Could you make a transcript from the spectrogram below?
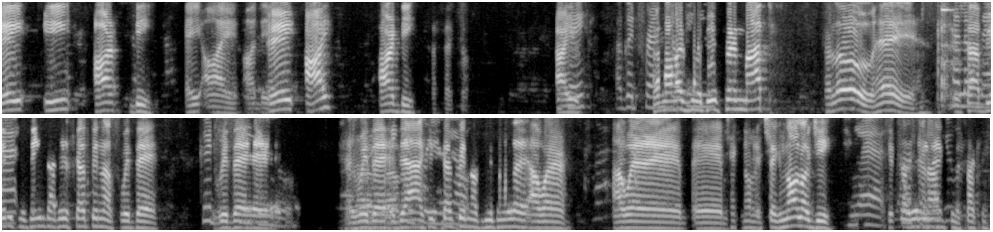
A E R D, A-I-R-D. A I R D. Perfecto. I, Okay. A good friend. Helping my you. dear friend Matt, Hello, hey. Hello, it's a Matt. beautiful thing that is helping us with the Good to with see the- you. with the Hello. yeah, for he's your helping us with all the, our our uh, uh, Technology. Yes. technology. It's a really perfect. nice, You- exactly.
